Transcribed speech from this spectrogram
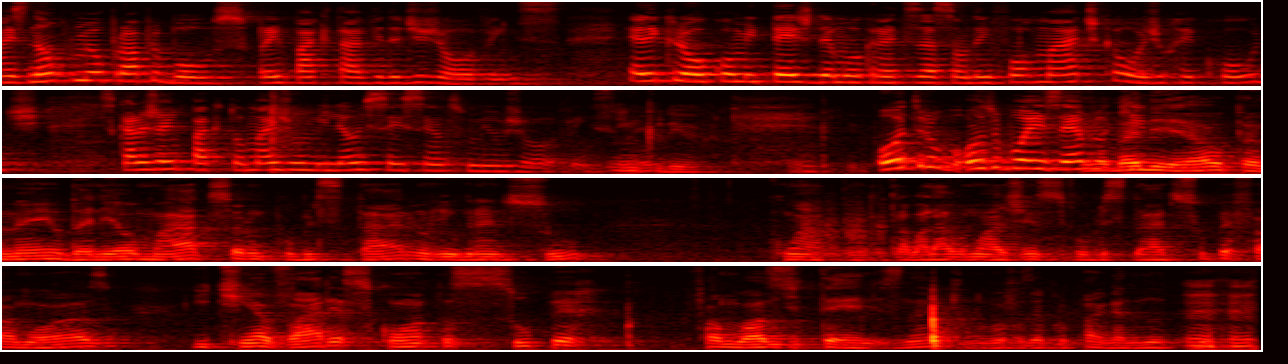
mas não para o meu próprio bolso, para impactar a vida de jovens. Ele criou o Comitê de Democratização da Informática, hoje o Recode. Esse cara já impactou mais de 1 milhão e 600 mil jovens. Incrível. Né? Incrível. Outro, outro bom exemplo aqui. O Daniel também, o Daniel Matos era um publicitário no Rio Grande do Sul, com a, trabalhava numa agência de publicidade super famosa e tinha várias contas super famosas de tênis, né? Que não vou fazer propaganda do. Uhum.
